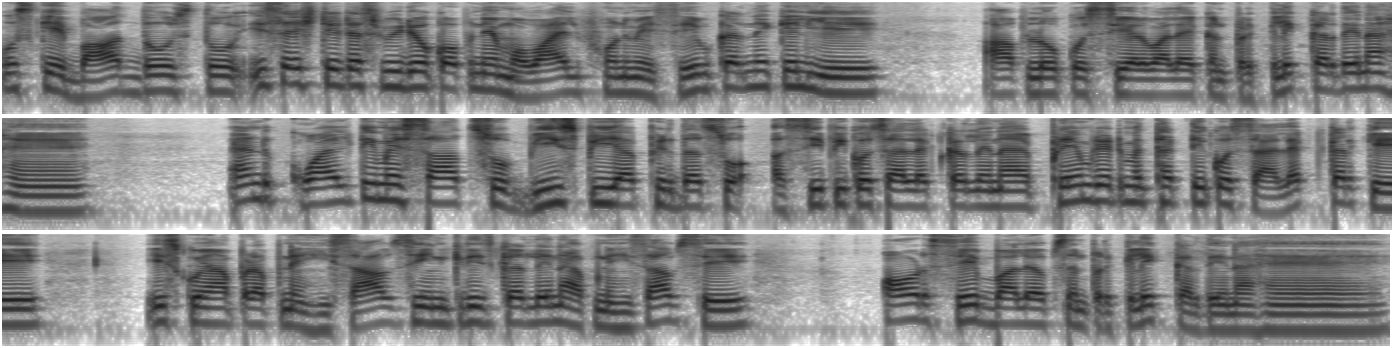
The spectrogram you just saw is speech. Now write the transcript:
उसके बाद दोस्तों, इस स्टेटस वीडियो को अपने मोबाइल फ़ोन में सेव करने के लिए आप लोग को शेयर वाले आइकन पर क्लिक कर देना है। एंड क्वालिटी में 720 पी या फिर 1080 पी को सेलेक्ट कर लेना है। फ्रेम रेट में 30 को सेलेक्ट करके इसको यहाँ पर अपने हिसाब से इंक्रीज कर लेना है, अपने हिसाब से। और सेव वाले ऑप्शन पर क्लिक कर देना है।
